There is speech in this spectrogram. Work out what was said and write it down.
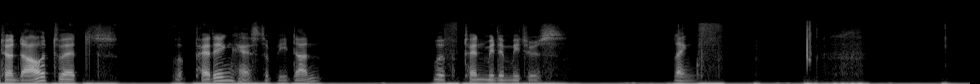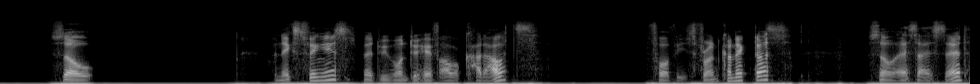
turned out that the padding has to be done with 10 millimeters length. So the next thing is that we want to have our cutouts for these front connectors. So as I said,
